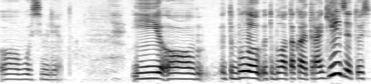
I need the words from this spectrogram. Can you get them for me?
э, лет. И э, это, было, это была такая трагедия, то есть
